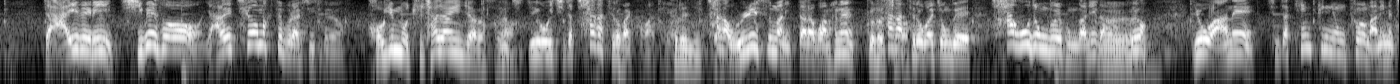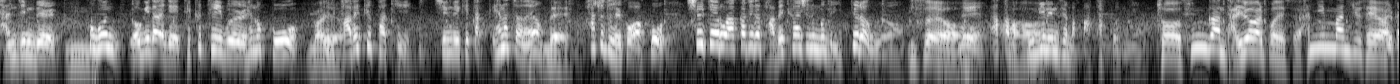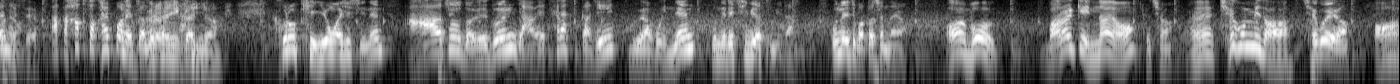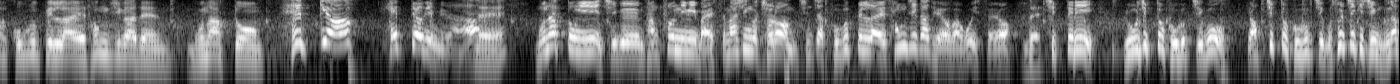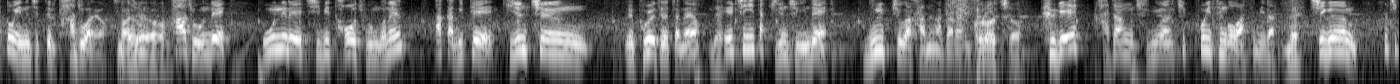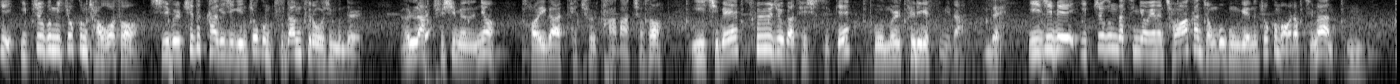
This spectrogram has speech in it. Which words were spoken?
아이들이 집에서 야외 체험 학습을 할 수 있어요. 거긴 뭐 주차장인 줄 알았어요. 여기 진짜 차가 들어갈 것 같아요. 그러니까. 차가 올릴 수만 있다라고 하면은 그렇죠. 차가 들어갈 정도의 차고 정도의 공간이 나오고요. 음. 요 안에 진짜 캠핑 용품 아니면 잔짐들 혹은 여기다 이제 데크 테이블 해놓고 음. 맞아요. 바베큐 파티 지금 이렇게 딱 해놨잖아요. 네. 하셔도 될 것 같고 실제로 아까 전에 바베큐 하시는 분들 있더라고요. 있어요. 네, 아까 막 아. 고기 냄새 막 맡았거든요. 저 순간 달려갈 뻔했어요. 한 입만 주세요 할 그러니까요. 뻔했어요. 아까 합석할 뻔했잖아요. 그러니까요. 그렇게 이용하실 수 있는 아주 넓은 야외 테라스까지 보유하고 있는 오늘의 집이었습니다. 오늘 집 어떠셨나요? 아, 뭐 말할 게 있나요? 그렇죠. 네, 최고입니다. 최고예요. 아, 고급 빌라의 성지가 된 문학동 합격. 합격입니다. 네. 문학동이 지금 강프로님이 말씀하신 것처럼 진짜 고급 빌라의 성지가 되어가고 있어요. 네. 집들이 요 집도 고급지고 옆집도 고급지고 솔직히 지금 문학동에 있는 집들이 다 좋아요. 진짜로. 맞아요. 다 좋은데 오늘의 집이 더 좋은 거는 아까 밑에 기준층을 보여드렸잖아요. 네. 1층이 딱 기준층인데 무입주가 가능하다라는 거. 그렇죠. 그게 가장 중요한 키포인트인 것 같습니다. 네. 지금 솔직히 입주금이 조금 적어서 집을 취득하기시긴 조금 부담스러우신 분들 연락 주시면은요 저희가 대출 다 맞춰서 이 집의 소유주가 되실 수 있게 도움을 드리겠습니다. 네. 이 집의 입주금 같은 경우에는 정확한 정보 공개는 조금 어렵지만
